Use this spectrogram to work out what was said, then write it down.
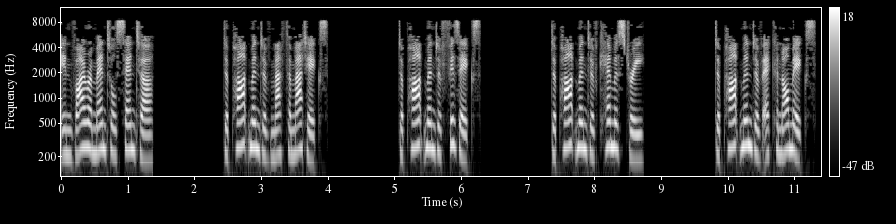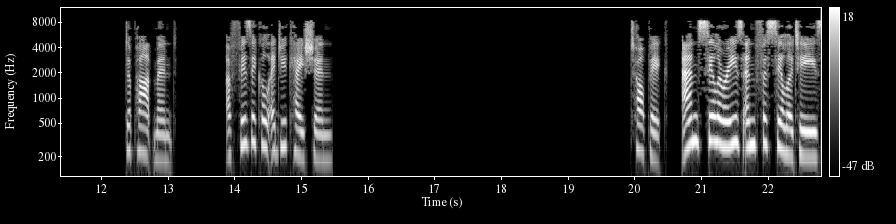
Environmental Center. Department of Mathematics. Department of Physics. Department of Chemistry. Department of Economics. Department of Physical Education. Topic: Ancillaries and facilities.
